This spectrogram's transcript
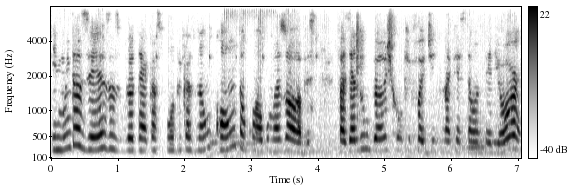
e muitas vezes as bibliotecas públicas não contam com algumas obras. Fazendo um gancho com o que foi dito na questão anterior,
